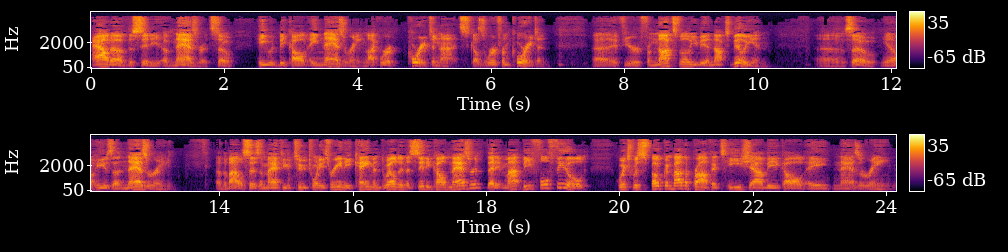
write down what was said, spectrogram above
out of the city of Nazareth. So he would be called a Nazarene, like we're Corrytonites, because we're from Corryton. Uh, if you're from Knoxville, you'd be a Knoxvillian. Uh, so, you know, he's a Nazarene. Uh, the Bible says in Matthew 2:23, and he came and dwelt in a city called Nazareth, that it might be fulfilled, which was spoken by the prophets, he shall be called a Nazarene.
